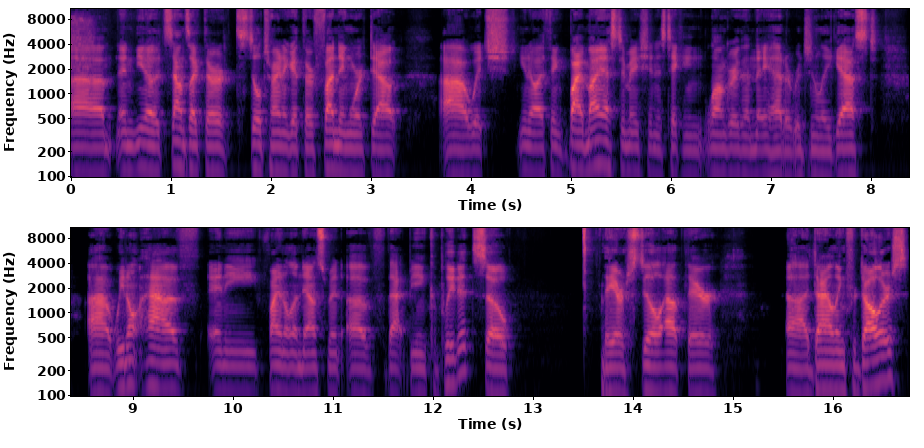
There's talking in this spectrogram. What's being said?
um, and you know it sounds like they're still trying to get their funding worked out uh, which you know I think by my estimation is taking longer than they had originally guessed. Uh, we don't have any final announcement of that being completed, so they are still out there uh, dialing for dollars,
